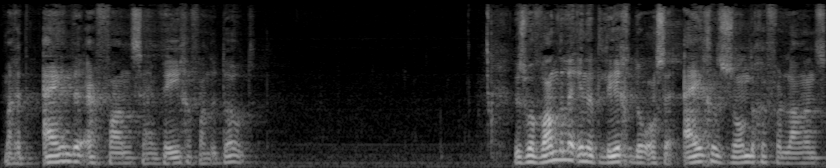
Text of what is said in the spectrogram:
Maar het einde ervan zijn wegen van de dood. Dus we wandelen in het licht door onze eigen zondige verlangens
